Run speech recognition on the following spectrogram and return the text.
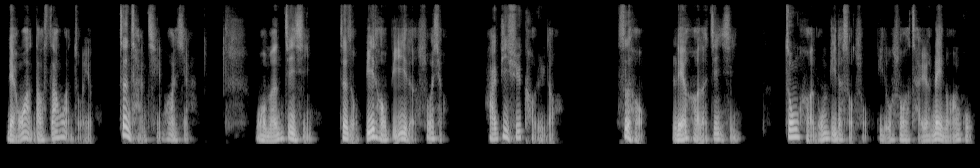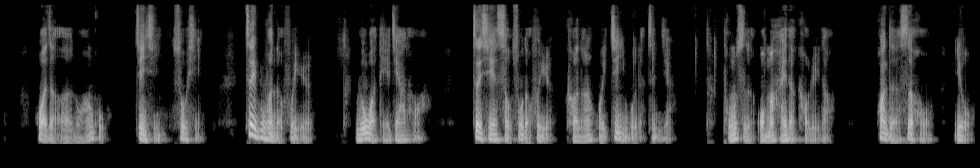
两万到三万左右。正常情况下，我们进行这种鼻头鼻翼的缩小，还必须考虑到。事后联合的进行综合隆鼻的手术，比如说采用内软骨或者耳软骨进行塑形，这部分的费用如果叠加的话，这些手术的费用可能会进一步的增加。同时，我们还得考虑到患者是否有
